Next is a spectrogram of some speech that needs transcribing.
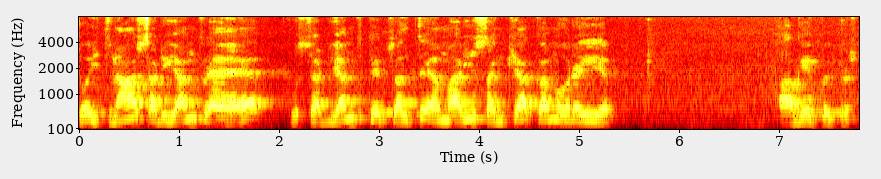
तो इतना षडयंत्र है, उस षडयंत्र के चलते हमारी संख्या कम हो रही है। आगे कोई प्रश्न?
